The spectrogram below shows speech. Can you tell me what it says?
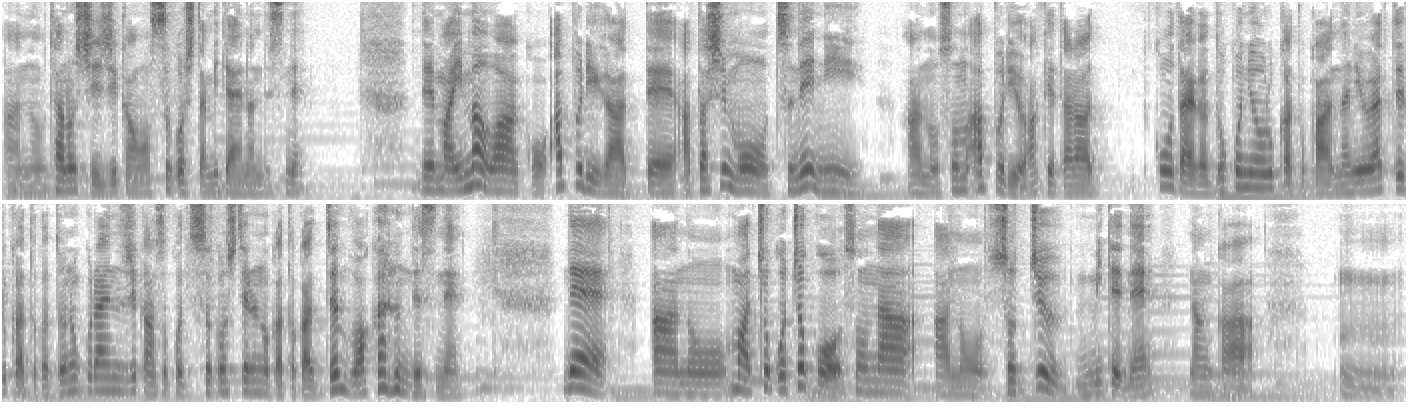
あの楽しい時間を過ごしたみたいなんですね。で、まあ、今はこうアプリがあって私も常にあのそのアプリを開けたら恒大がどこにおるかとか何をやってるかとかどのくらいの時間そこで過ごしてるのかとか全部わかるんですね。であのまあちょこちょこそんなあのしょっちゅう見てねなんか、うん、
